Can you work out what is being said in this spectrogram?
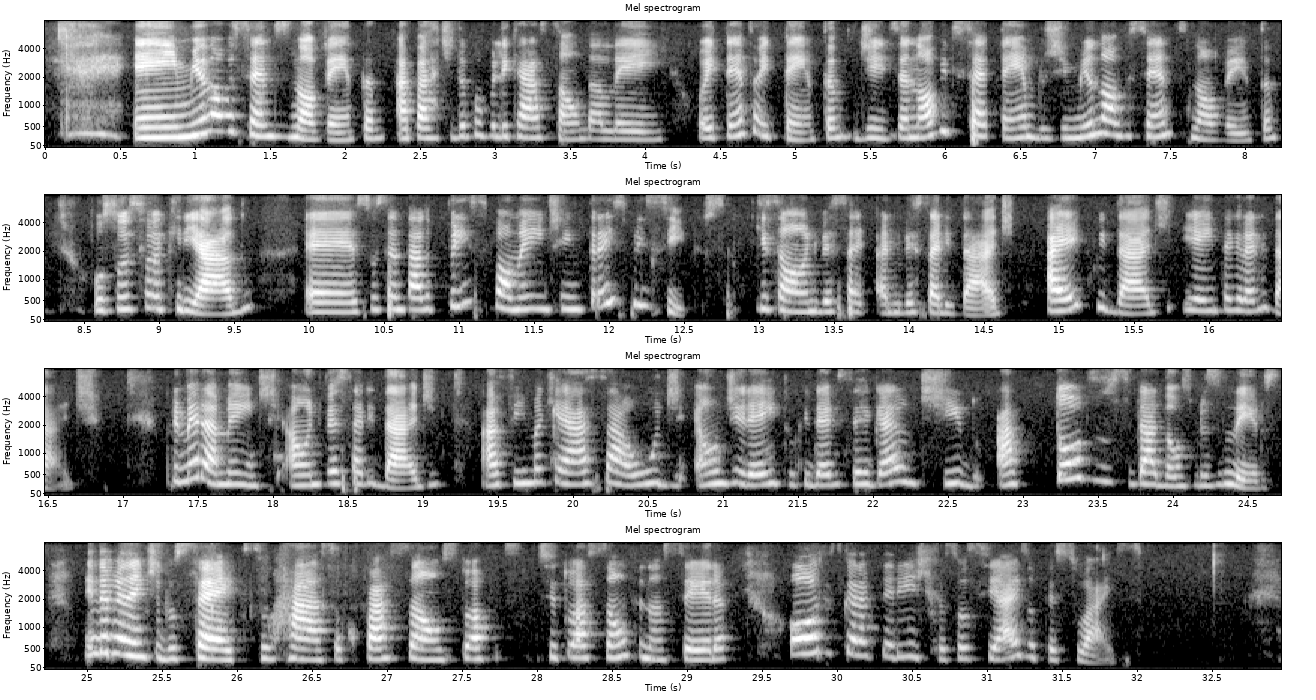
Em 1990, a partir da publicação da Lei 8080, de 19 de setembro de 1990, o SUS foi criado, é, sustentado principalmente em três princípios, que são a universalidade, a equidade e a integralidade. Primeiramente, a universalidade afirma que a saúde é um direito que deve ser garantido a todos os cidadãos brasileiros, independente do sexo, raça, ocupação, situa situação financeira ou outras características sociais ou pessoais.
